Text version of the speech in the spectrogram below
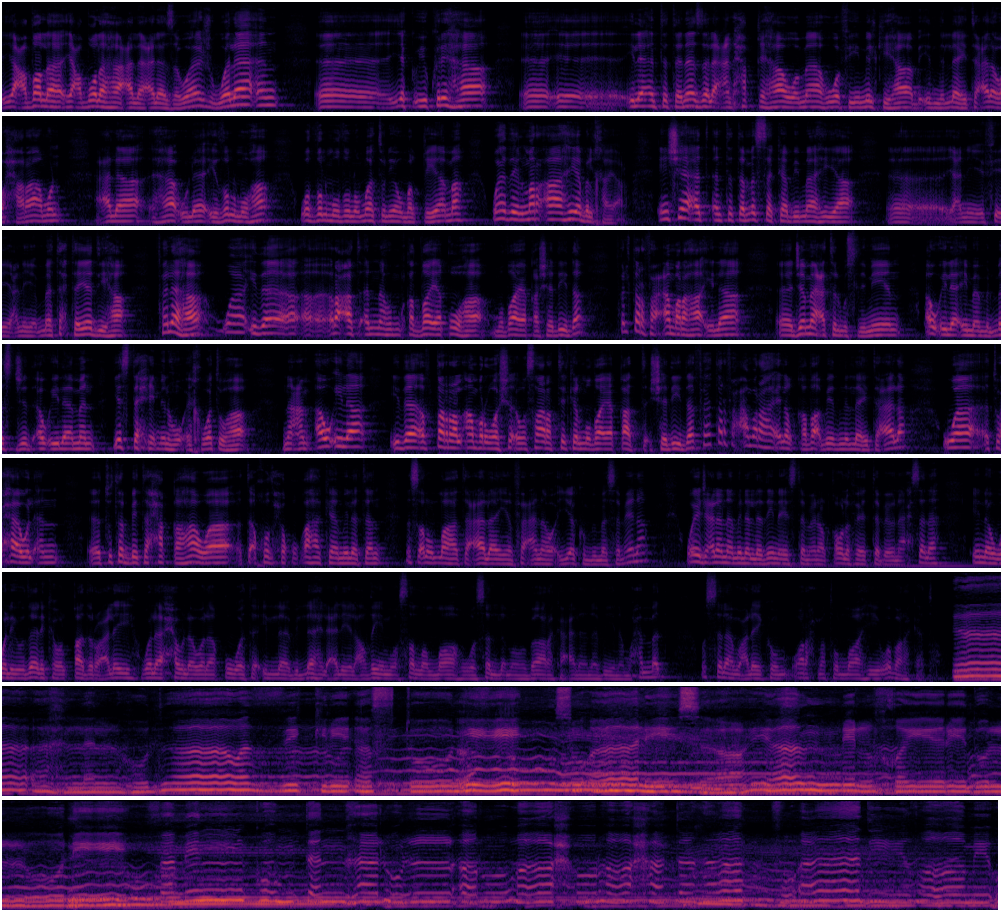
يعضلها على زواج ولا أن آه، يكرهها إلى أن تتنازل عن حقها وما هو في ملكها بإذن الله تعالى وحرام على هؤلاء ظلمها والظلم ظلمات يوم القيامة وهذه المرأة هي بالخيار. إن شاءت أن تتمسك بما هي آه، يعني في يعني ما تحت يدها فلها وإذا رأت أنهم قد ضايقوها مضايقة شديدة فلترفع أمرها إلى آه، جماعة المسلمين أو إلى إمام المسجد أو إلى من يستحي منه إخوتها. نعم. أو إلى إذا اضطر الأمر وصارت تلك المضايقات شديدة فترفع أمرها إلى القضاء بإذن الله تعالى وتحاول أن تثبت حقها وتأخذ حقوقها كاملة. نسأل الله تعالى أن ينفعنا وإياكم بما سمعنا ويجعلنا من الذين يستمعون القول فيتبعون أحسنه. إنه ولي ذلك والقادر عليه ولا حول ولا قوة إلا بالله العلي العظيم وصلى الله وسلم وبارك على نبينا محمد والسلام عليكم ورحمة الله وبركاته. يا أهل الهدى والذكر أفتوني سؤالي ساعيا للخير دلوني فمنكم تنهل الأرواح راحتها فؤادي ظامئ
